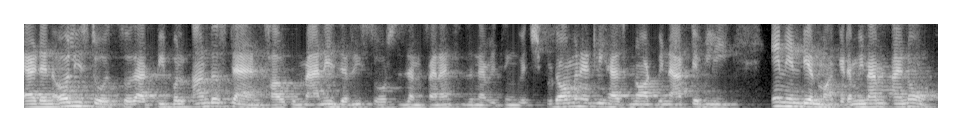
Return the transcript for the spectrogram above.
at an early stage so that people understand how to manage their resources and finances and everything, which predominantly has not been actively in Indian market. I mean, I'm, I know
